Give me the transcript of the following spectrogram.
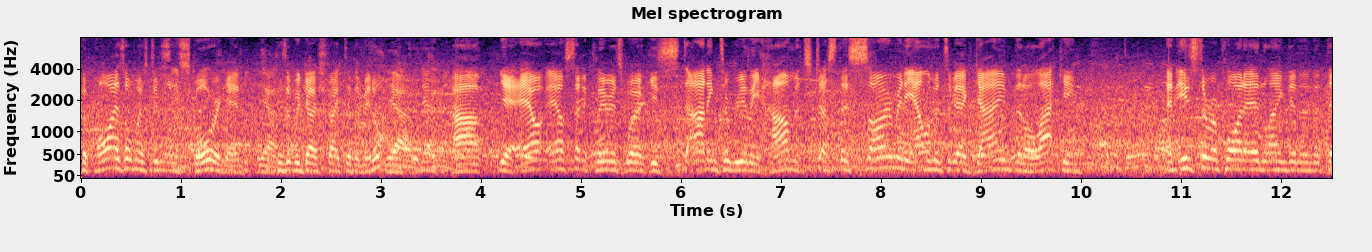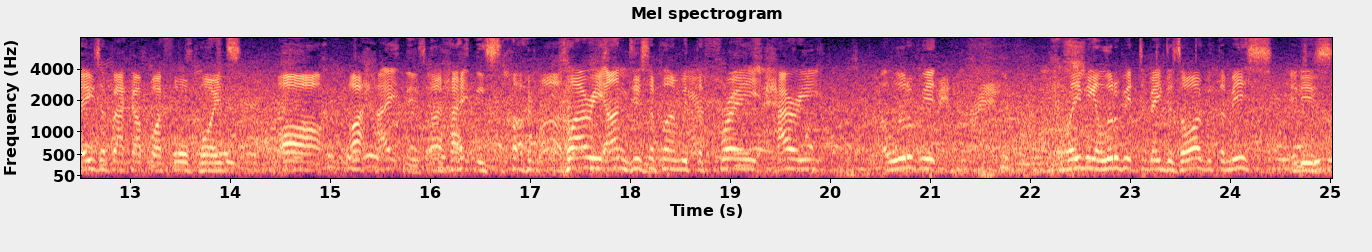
the Pies almost didn't want to score again Yeah. because it would go straight to the middle. Yeah. Um, yeah, our, our centre clearance work is starting to really hum. It's just there's so many elements of our game that are lacking. An instant reply to Ed Langdon, and the D's are back up by four points. Oh, I hate this. I hate this so much. Clarry undisciplined with the free. Harry a little bit leaving a little bit to be desired with the miss. It is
